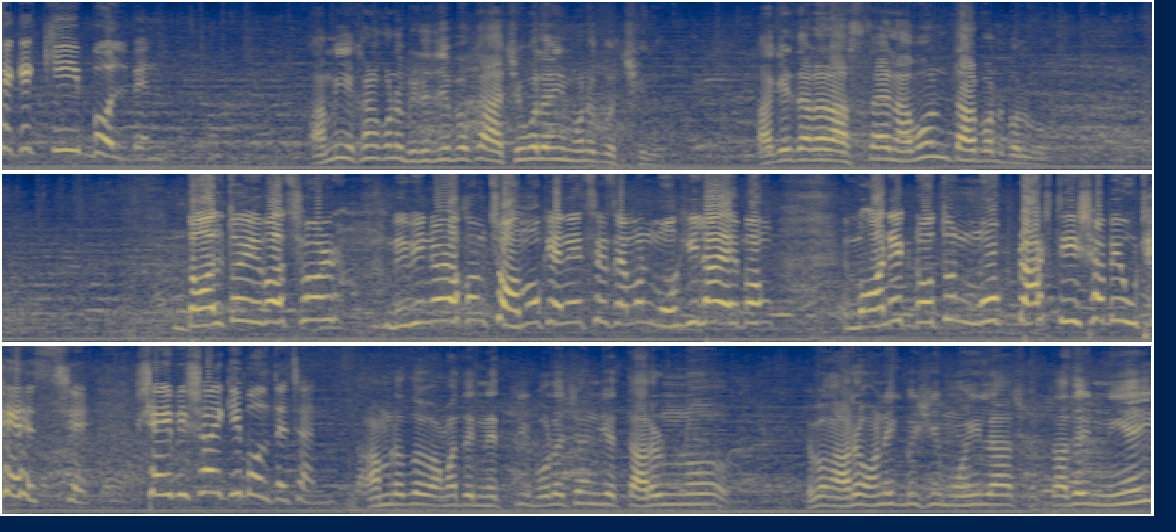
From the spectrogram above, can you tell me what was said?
থেকে কি বলবেন? আমি এখানে কোনো বিরোধী পক্ষ আছে বলে আমি মনে করছি না। আগে তারা রাস্তায় নামুন তারপর বলব। দল তো এবছর বিভিন্ন রকম চমক এনেছে যেমন মহিলা এবং অনেক নতুন মুখ প্রার্থী হিসাবে উঠে এসছে। সেই বিষয়ে কি বলতে চান? আমরা তো আমাদের নেত্রী বলেছেন যে তারুণ্য এবং আরও অনেক বেশি মহিলা তাদের নিয়েই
